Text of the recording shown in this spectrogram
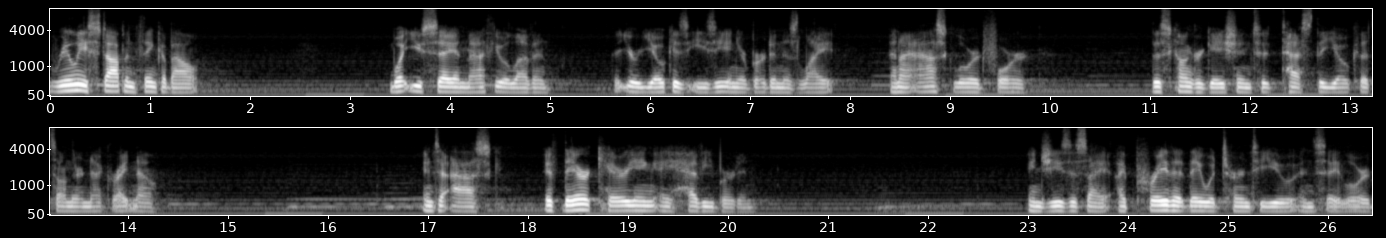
really stop and think about what you say in Matthew 11 that your yoke is easy and your burden is light. And I ask, Lord, for this congregation to test the yoke that's on their neck right now. And to ask if they're carrying a heavy burden. In Jesus, I, I pray that they would turn to you and say, Lord,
